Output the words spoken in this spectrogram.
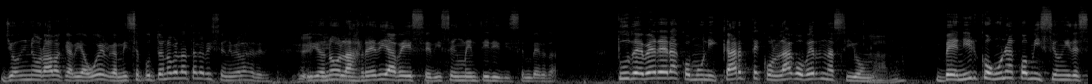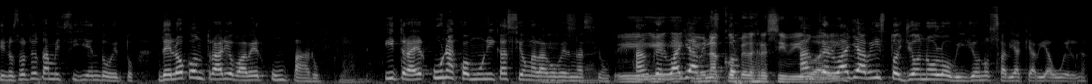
yo ignoraba que había huelga. Me dice, ¿pues usted no ve la televisión y ve las redes? y yo, no, las redes a veces dicen mentira y dicen verdad. Tu deber era comunicarte con la gobernación, venir con una comisión y decir, nosotros estamos exigiendo esto. De lo contrario, va a haber un paro. Y traer una comunicación a la gobernación. aunque lo haya visto, copia de recibido aunque lo haya visto, yo no lo vi, yo no sabía que había huelga.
